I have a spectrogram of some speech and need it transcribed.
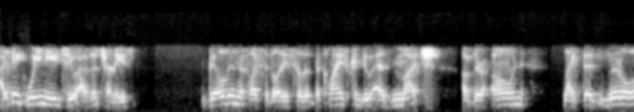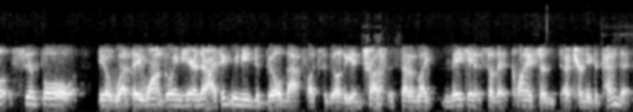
I think we need to, as attorneys, build in the flexibility so that the clients can do as much of their own, like the little simple, you know, what they want going here and there. I think we need to build that flexibility and trust instead of like making it so that clients are attorney dependent.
